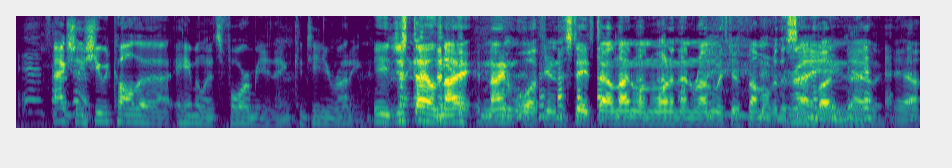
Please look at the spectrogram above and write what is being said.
It's, Actually, she would call the ambulance for me and then continue running. You just dial nine nine. Well, if you're in the states, dial nine one one and then run with your thumb over the send Right, button. exactly. Yeah,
